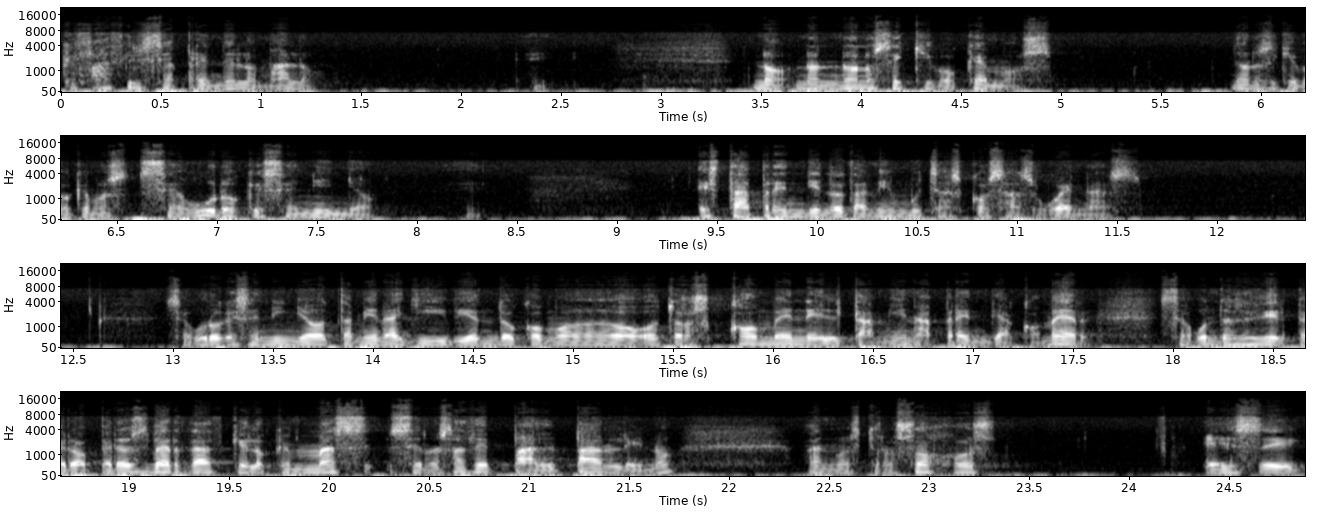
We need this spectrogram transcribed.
qué fácil se aprende lo malo. No, no, no nos equivoquemos. No nos equivoquemos. Seguro que ese niño eh, está aprendiendo también muchas cosas buenas. Seguro que ese niño también allí viendo cómo otros comen, él también aprende a comer. Segundo, es decir, pero, pero es verdad que lo que más se nos hace palpable ¿no? A nuestros ojos es eh,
